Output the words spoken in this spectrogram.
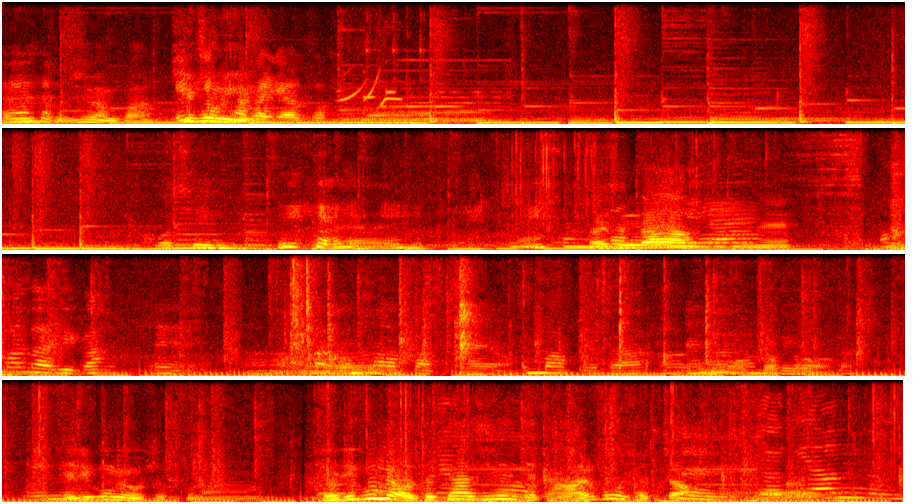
응. 2시간 반. 일찍 기본이 다 가려고. 알겠습니다. 네. 엄마 날이가? 네. 아, 엄마 아빠 가요. 엄마보다. 아, 엄마 아빠가 대리구매 오셨구나. 대리구매 어떻게 하시는지 다 알고 오셨죠? 여기 한명 더.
